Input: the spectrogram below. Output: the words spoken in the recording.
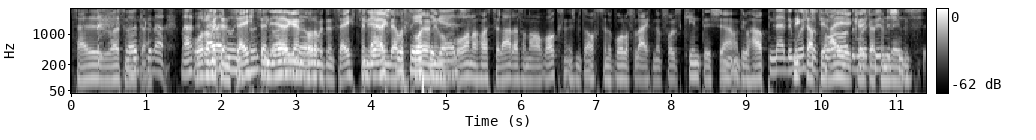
Teil, weiß ich Ganz nicht. genau. Oder mit den nur im 16-Jährigen Sonntagabend oder noch- mit den 16-Jährigen, der was Jahre nicht mehr gell? geboren heißt ja auch, dass er noch erwachsen ist mit 18, obwohl er vielleicht noch volles Kind ist, ja, und überhaupt nein, musst auf die davor, Reihe gekriegt hat im Leben. mindestens, du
